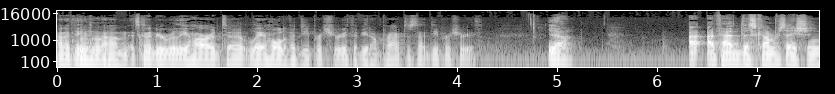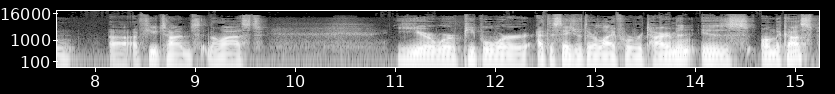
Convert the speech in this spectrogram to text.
and i think um, it's going to be really hard to lay hold of a deeper truth if you don't practice that deeper truth Yeah. I, I've had this conversation uh, a few times in the last year where people were at the stage of their life where retirement is on the cusp.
